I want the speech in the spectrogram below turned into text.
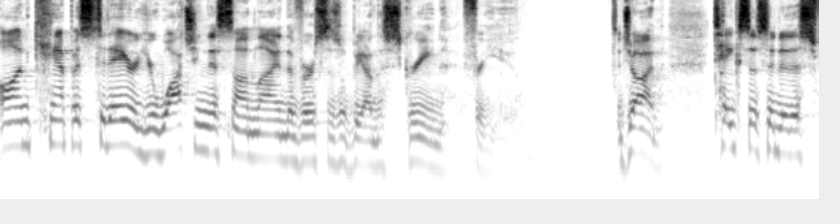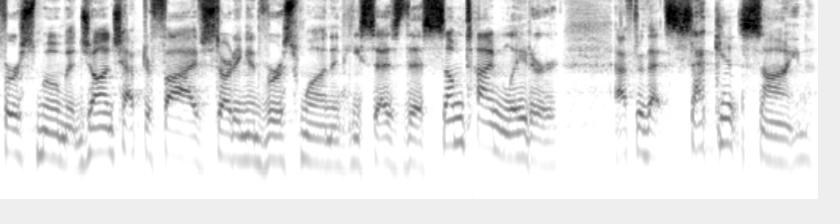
on campus today or you're watching this online, the verses will be on the screen for you. John takes us into this first moment. John chapter 5, starting in verse 1, and he says this Sometime later, after that second sign,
